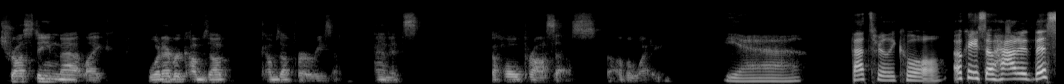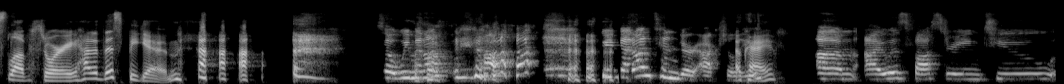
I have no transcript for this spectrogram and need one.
trusting that like whatever comes up comes up for a reason. And it's the whole process of a wedding. Yeah. That's really cool. Okay, so how did this love story? How did this begin? so we met on we met on Tinder actually. Okay. Um, I was fostering two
